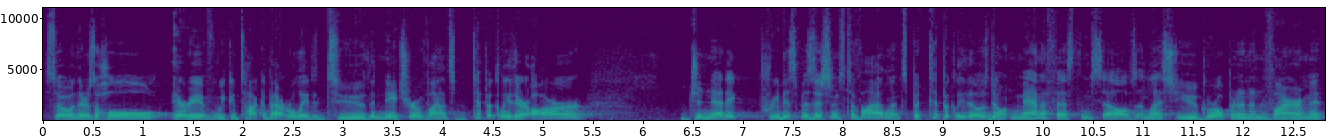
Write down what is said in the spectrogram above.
So, and there's a whole area we could talk about related to the nature of violence. Typically, there are genetic predispositions to violence, but typically those don't manifest themselves unless you grow up in an environment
